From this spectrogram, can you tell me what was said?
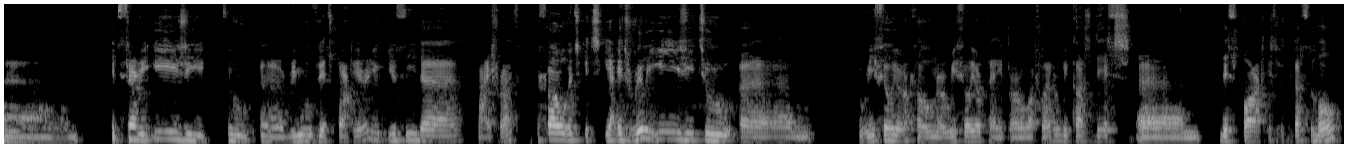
Um, it's very easy to uh, remove this part here. You, you see the nice, right? So it's, it's, yeah, it's really easy to um, refill your cone or refill your paper or whatever, because this, um, this part is adjustable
